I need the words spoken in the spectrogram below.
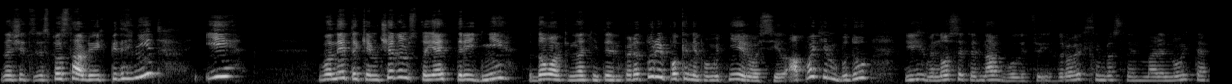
Значить, поставлю їх під гніт і Вони таким чином стоять три дні вдома в кімнатній температурі, поки не помутніє розсіл. А потім буду їх виносити на вулицю. І здорових всім рослин. Маринуйте.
